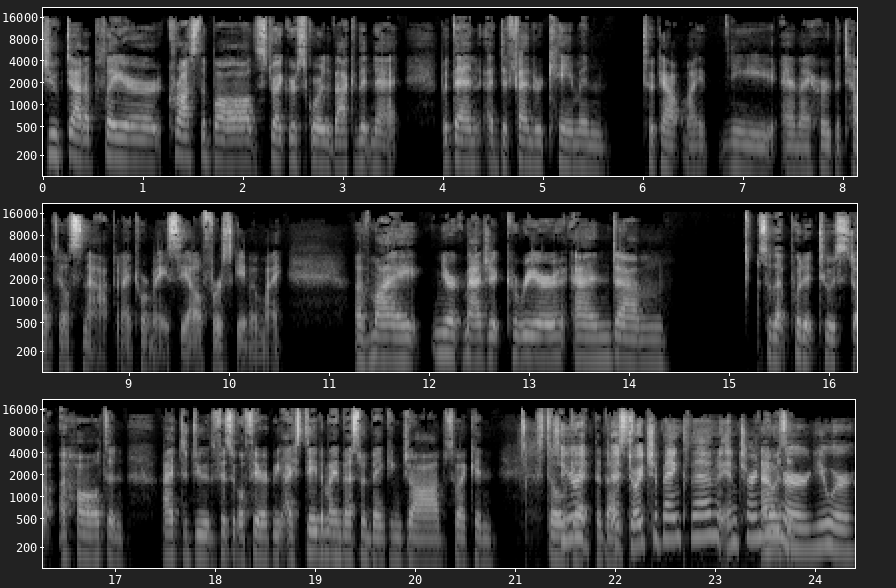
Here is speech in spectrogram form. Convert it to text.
juked out a player, crossed the ball, the striker scored the back of the net, but then a defender came and took out my knee, and I heard the telltale snap, and I tore my ACL first game of my of my New York Magic career, and um, so that put it to a, st- a, halt and i had to do the physical therapy. I stayed in my investment banking job so i can still so get the best at deutsche bank then interning or a... you were?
